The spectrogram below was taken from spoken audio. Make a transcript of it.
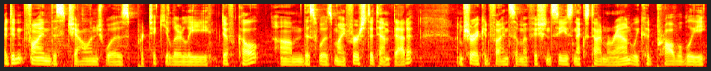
I didn't find this challenge was particularly difficult. Um, this was my first attempt at it. I'm sure I could find some efficiencies next time around. We could probably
